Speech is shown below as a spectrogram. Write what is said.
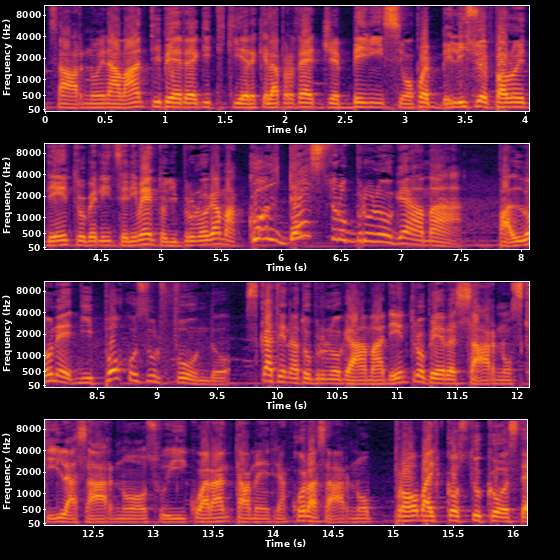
Sarno in avanti per Gitkier che la protegge benissimo. Poi bellissimo il pallone dentro per l'inserimento di Bruno Gama. Col destro Bruno Gama. Pallone di poco sul fondo. Scatenato Bruno Gama dentro per Sarno. Schilla Sarno sui 40 metri. Ancora Sarno. Prova il cost to cost.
